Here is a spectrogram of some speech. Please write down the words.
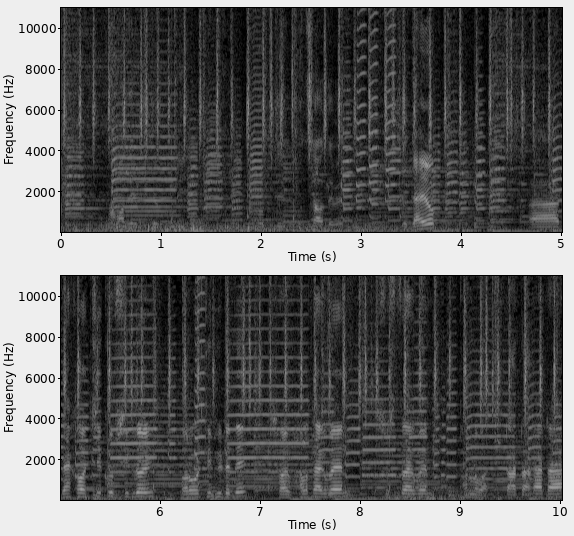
আমাদের ভিডিওগুলি উৎসাহ দেবে। তো যাই হোক দেখা হচ্ছে খুব শীঘ্রই পরবর্তী ভিডিওতে সবাই ভালো থাকবেন সুস্থ থাকবেন। ধন্যবাদ। টাটা। টাটা।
